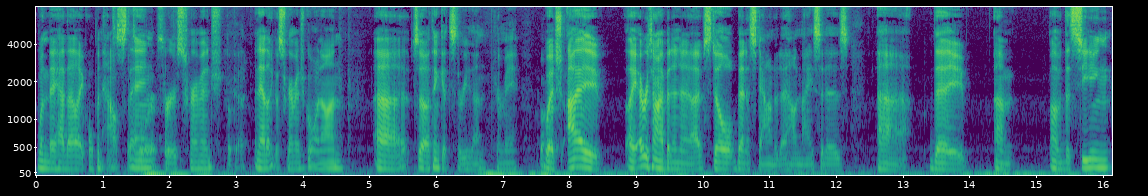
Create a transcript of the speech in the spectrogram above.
when they had that like open house That's thing for scrimmage, Okay. and they had like a scrimmage going on. Uh, so I think it's three then for me. Which I like every time I've been in it, I've still been astounded at how nice it is. Uh, they um, of the seating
